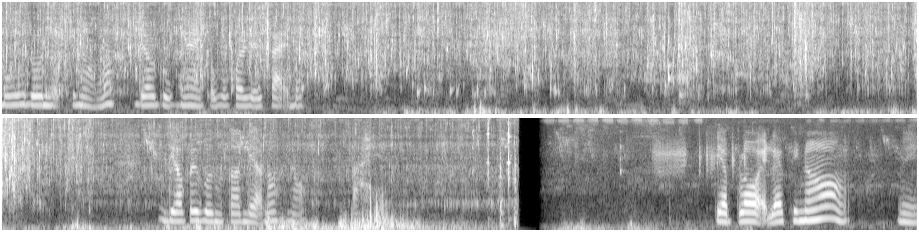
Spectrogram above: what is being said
บ่โดนดอกพี่น้องเนาะเดี๋ยวถูกง่ายก็บ่ค่อยได้ใส่ดอก เดี๋ยวไปเบิ่งตอนเดี๋ยวเนาะพี่น้องไปเรียบร้อยแล้วพี่น้อง นี่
